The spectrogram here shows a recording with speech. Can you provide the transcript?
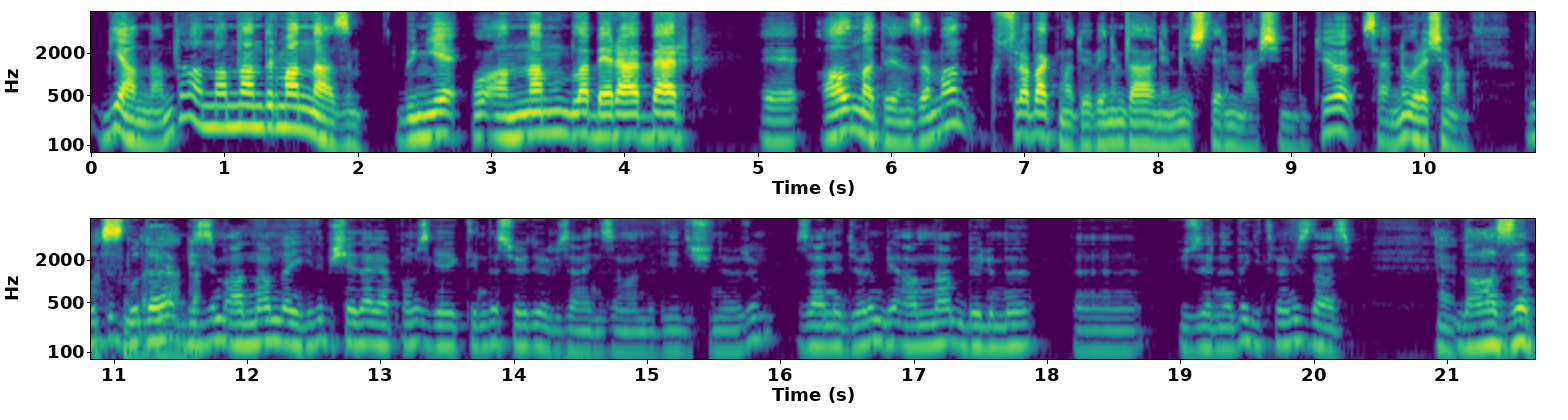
Bir anlamda anlamlandırman lazım. Bünye o anlamla beraber e, almadığın zaman kusura bakma diyor benim daha önemli işlerim var şimdi diyor. Seninle uğraşamam. Bu, bu da bizim anlamla ilgili bir şeyler yapmamız gerektiğini de söylüyor bize aynı zamanda diye düşünüyorum. Zannediyorum bir anlam bölümü e, üzerine de gitmemiz lazım. Evet. Lazım.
